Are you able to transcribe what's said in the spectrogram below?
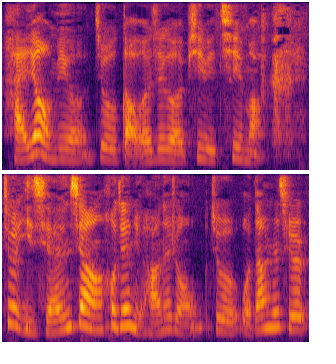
还要命，就搞了这个 PPT 嘛。就是以前像后街女孩那种，就我当时其实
